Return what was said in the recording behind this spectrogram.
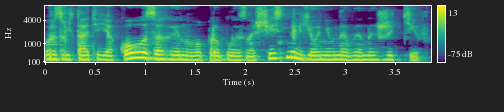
у результаті якого загинуло приблизно 6 мільйонів невинних життів.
